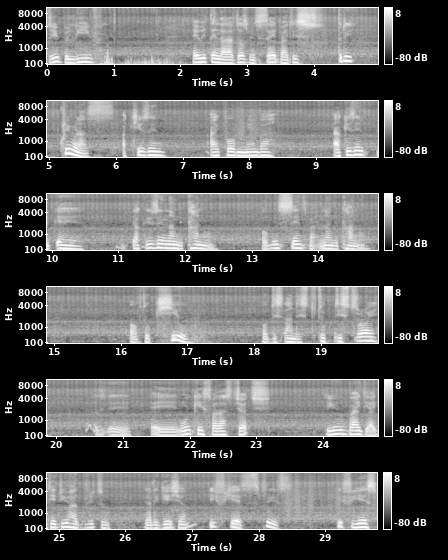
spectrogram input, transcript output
do you believe everything that has just been said by these three criminals accusing IPOB member, accusing uh, accusing Nnamdi Kanu of being sent by Nnamdi Kanu of to kill or dis- and dis- to destroy uh, uh, Winke's father's church? Do you buy the idea? Do you agree to the allegation? If yes, please. If yes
